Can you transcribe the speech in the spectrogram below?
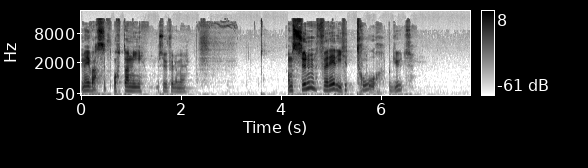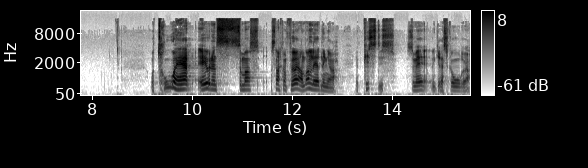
Er i vers 8 og 9, hvis du følger med. Om synd fordi de ikke tror på Gud. Og tro her er jo den som vi har snakket om før i andre anledninger, epistis, som er det greske ordet.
